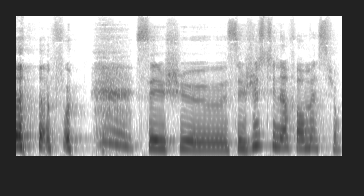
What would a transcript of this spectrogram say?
c'est juste une information.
